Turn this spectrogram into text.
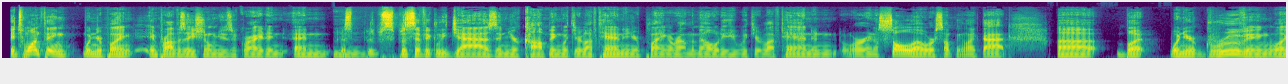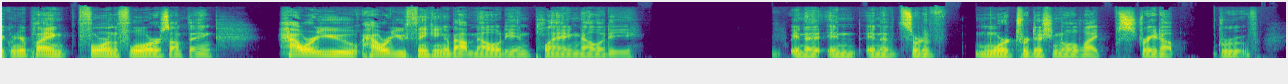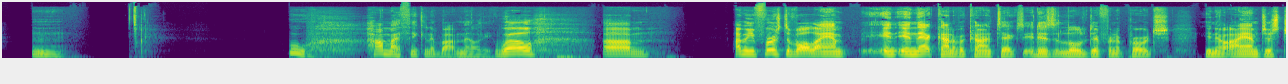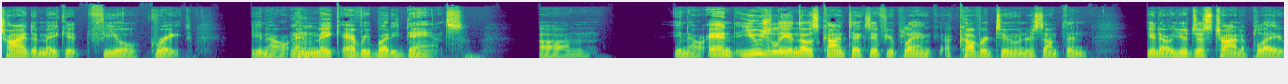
it's one thing when you're playing improvisational music, right? And and Mhm. sp- specifically jazz, and you're comping with your left hand, and you're playing around the melody with your left hand, and or in a solo or something like that. Uh, but when you're grooving, like when you're playing four on the floor or something, how are you how are you thinking about melody and playing melody in a in in a sort of more traditional, like straight up groove? hmm. Ooh, how am I thinking about melody? Well, um, I mean, first of all, I am in in that kind of a context. It is a little different approach. You know, I am just trying to make it feel great. You know, Mhm. and make everybody dance. Um, you know, and usually in those contexts, if you're playing a cover tune or something, you know, you're just trying to play.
